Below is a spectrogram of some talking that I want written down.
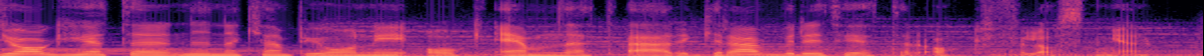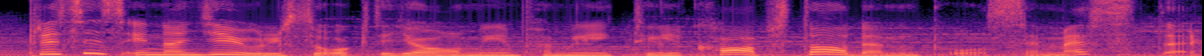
Jag heter Nina Campioni och ämnet är graviditeter och förlossningar. Precis innan jul så åkte jag och min familj till Kapstaden på semester.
